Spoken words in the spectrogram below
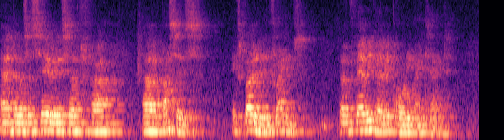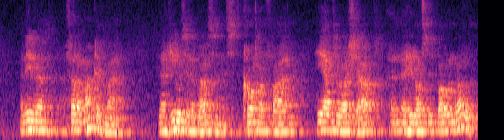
and there was a series of uh, uh, buses exploded in flames. They were very, very poorly maintained. And even a fellow monk of mine, you know, he was in a bus and it's caught on fire. He had to rush out and uh, he lost his bowl and robe.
